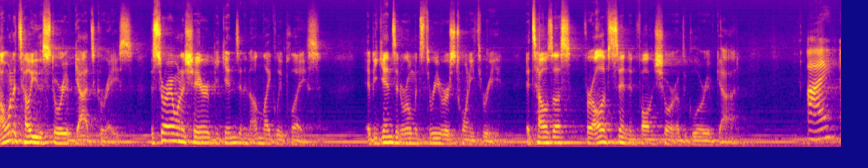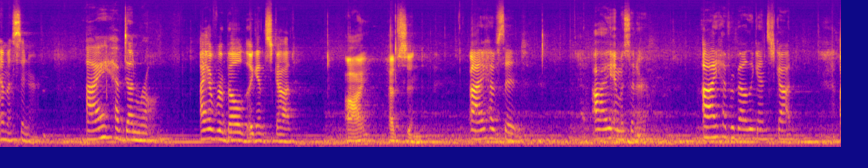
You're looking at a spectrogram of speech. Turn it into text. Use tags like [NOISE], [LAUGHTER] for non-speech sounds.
I want to tell you the story of God's grace. The story I want to share begins in an unlikely place. It begins in Romans 3, verse 23. It tells us, For all have sinned and fallen short of the glory of God. I am a sinner. I have done wrong. I have rebelled against God. I have sinned. I have sinned. I am a sinner. I have rebelled against God.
